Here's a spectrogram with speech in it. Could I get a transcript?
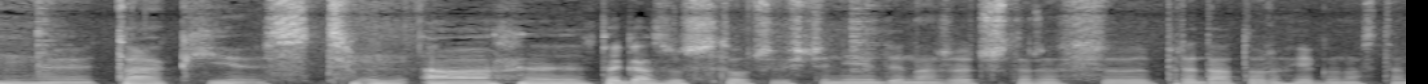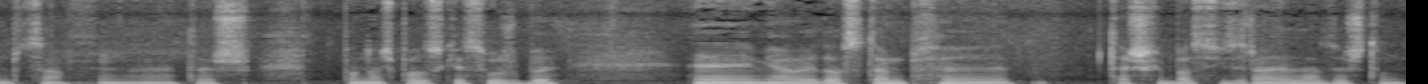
E, Tak jest. A e, Pegasus to oczywiście nie jedyna rzecz. Teraz e, Predator, jego następca, e, też ponoć polskie służby e, miały dostęp. E, Też chyba z Izraela, zresztą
